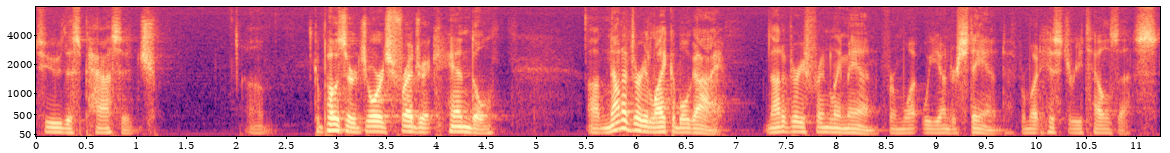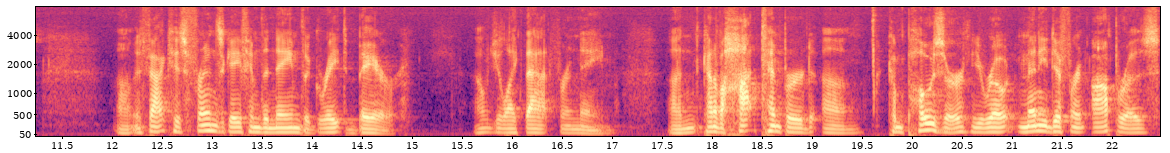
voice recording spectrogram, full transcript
to this passage. Um, composer George Frederick Handel, um, not a very likable guy, not a very friendly man from what we understand, from what history tells us. Um, in fact, his friends gave him the name the Great Bear. How would you like that for a name? Kind of a hot tempered um, composer. He wrote many different operas,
